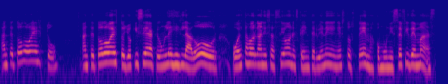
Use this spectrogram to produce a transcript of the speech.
Ante todo esto, ante todo esto, yo quisiera que un legislador o estas organizaciones que intervienen en estos temas, como UNICEF y demás,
